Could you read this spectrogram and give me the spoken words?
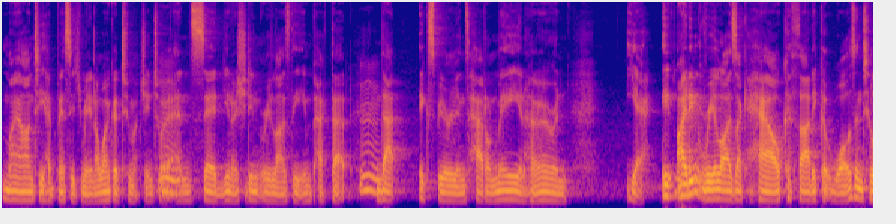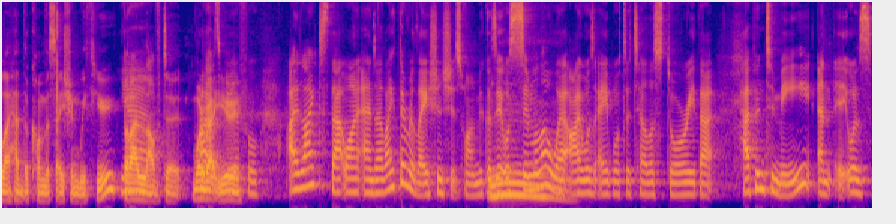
my auntie had messaged me, and I won't go too much into Mm. it, and said you know she didn't realize the impact that that experience had on me and her, and yeah, it, I didn't realize like how cathartic it was until I had the conversation with you. But I loved it. What Oh, about you? Beautiful. I liked that one, and I liked the relationships one because it was similar, where Mm. I was able to tell a story that happened to me, and it was.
